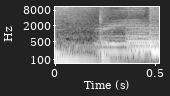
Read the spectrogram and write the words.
free.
